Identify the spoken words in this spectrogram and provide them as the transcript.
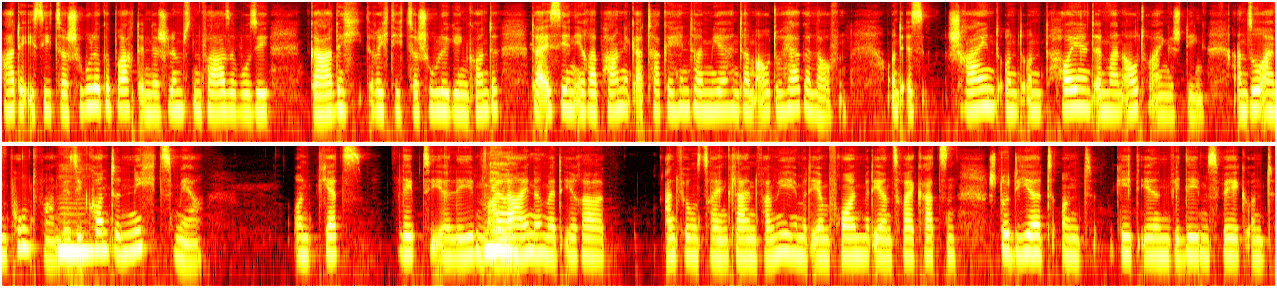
hatte ich sie zur Schule gebracht, in der schlimmsten Phase, wo sie gar nicht richtig zur Schule gehen konnte. Da ist sie in ihrer Panikattacke hinter mir, hinterm Auto hergelaufen und ist schreiend und, und heulend in mein Auto eingestiegen. An so einem Punkt waren wir. Mhm. Sie konnte nichts mehr. Und jetzt lebt sie ihr Leben ja. alleine mit ihrer Anführungszeichen kleinen Familie, mit ihrem Freund, mit ihren zwei Katzen, studiert und geht ihren Lebensweg und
